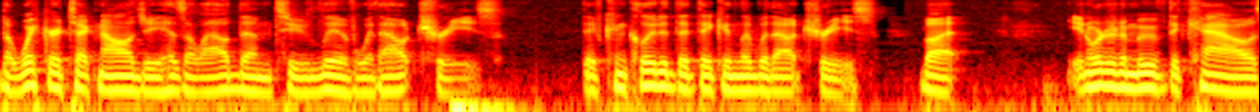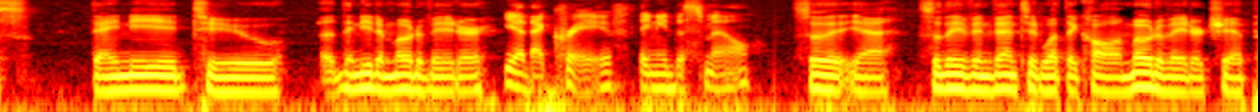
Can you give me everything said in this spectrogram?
The wicker technology has allowed them to live without trees. They've concluded that they can live without trees, but in order to move the cows, they need to uh, they need a motivator. Yeah, that crave. They need the smell. So that yeah, so they've invented what they call a motivator chip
